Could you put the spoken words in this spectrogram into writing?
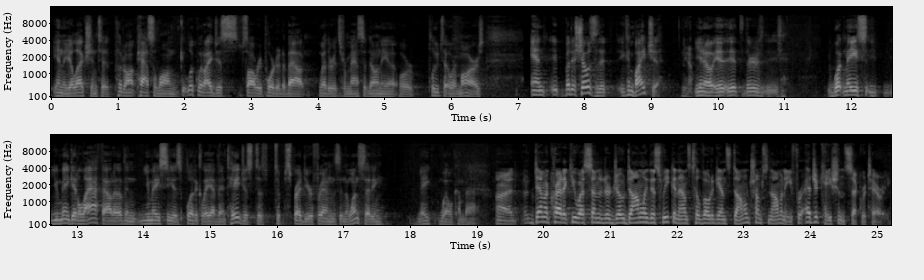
in the election to put on pass along. Look what I just saw reported about, whether it's from Macedonia or Pluto or Mars, and it, but it shows that it can bite you. Yeah. You know, it, it, there's what may you may get a laugh out of and you may see as politically advantageous to, to spread to your friends in the one setting may well come back. All right. Democratic U.S. Senator Joe Donnelly this week announced he'll vote against Donald Trump's nominee for Education Secretary.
